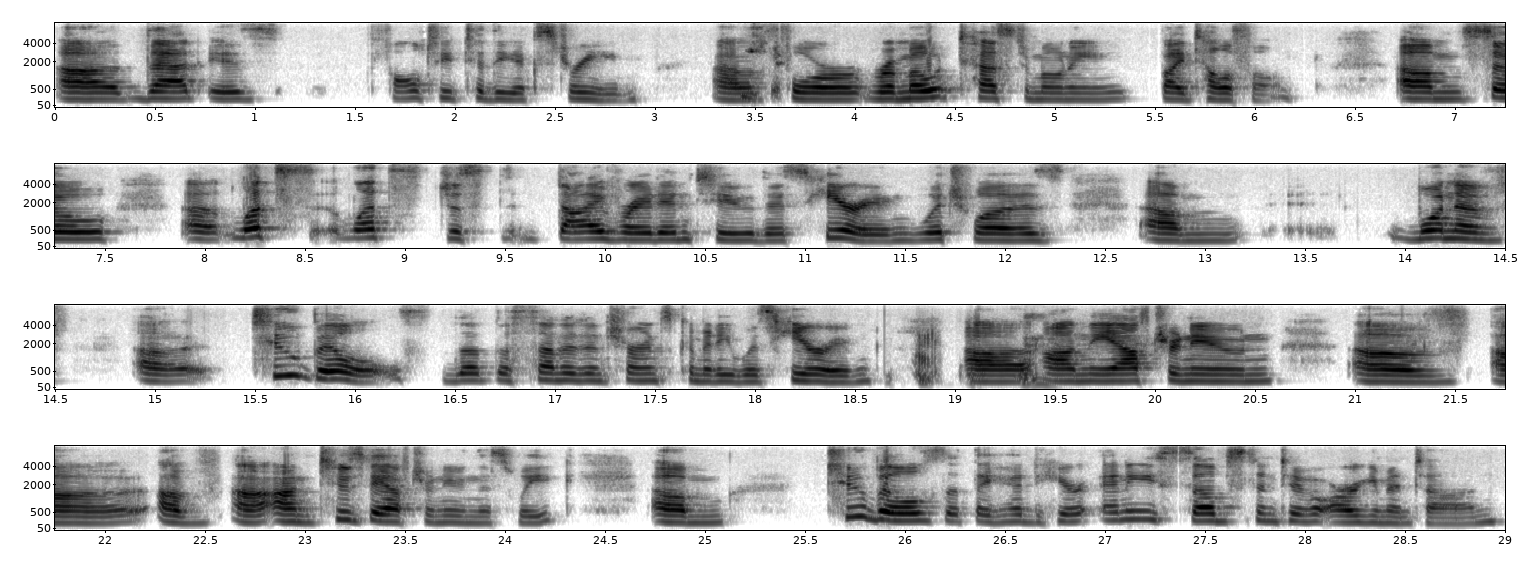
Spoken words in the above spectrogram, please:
uh, that is faulty to the extreme uh, for remote testimony by telephone. Um, so uh, let's let's just dive right into this hearing, which was um, one of uh, two bills that the Senate Insurance Committee was hearing uh, on the afternoon of uh, of uh, on Tuesday afternoon this week. Um, two bills that they had to hear any substantive argument on,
